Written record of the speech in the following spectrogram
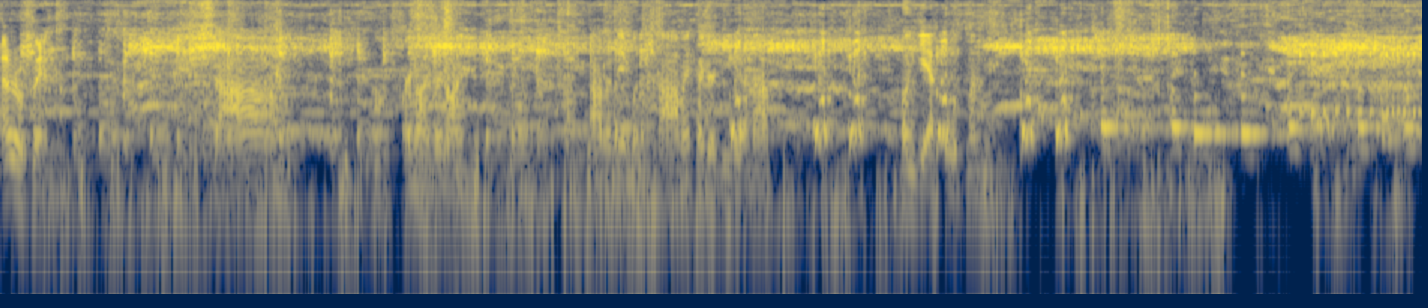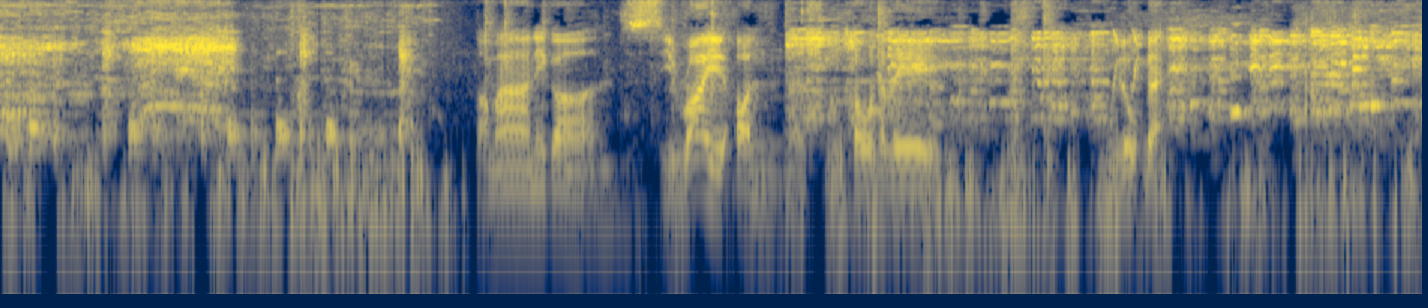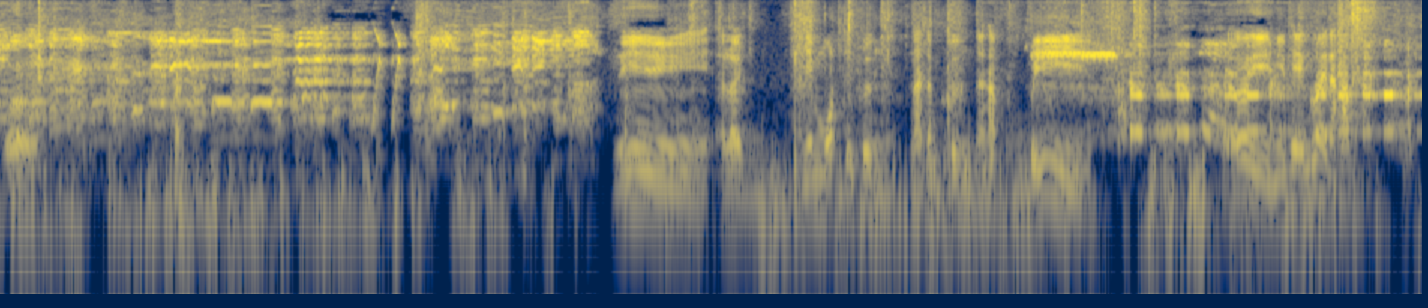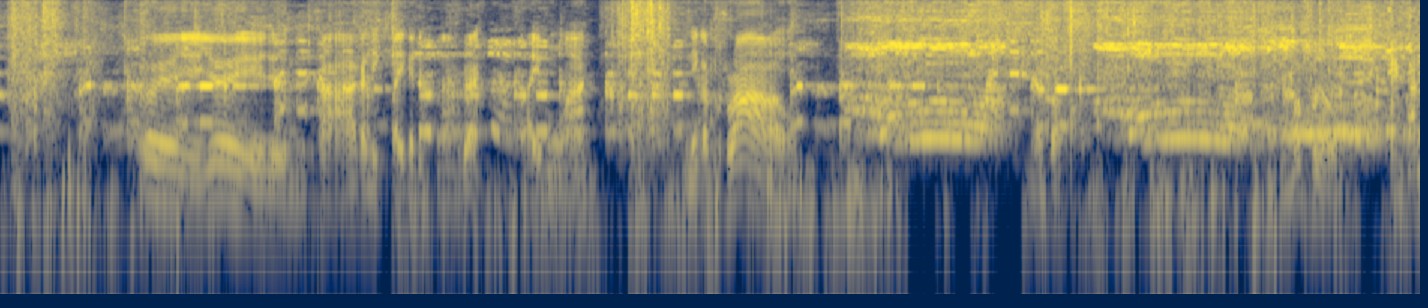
elephant ช้างไปหน่อยไปหน่อยช้าตัวนี้เหมือนขาไม่ค่อยจะดีแล้วนะครับ ต้องแย่ตูดมัน ต่อมานี่ก็สีไรออนสิงโตทะเล มีลูกด้วยเออนี่อะไรอันนี้มดหรือพึ่งเนี่ยน่าจะพึ่งนะครับบีเอ้ย มีเพลงด้วยนะครับเอ้ยเย้ยดูมีขากระดิกไปกระดิกมาด้วยใส่หัว นี่ก็คราว แล้วก็บัฟฟาโลแข่งกัน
